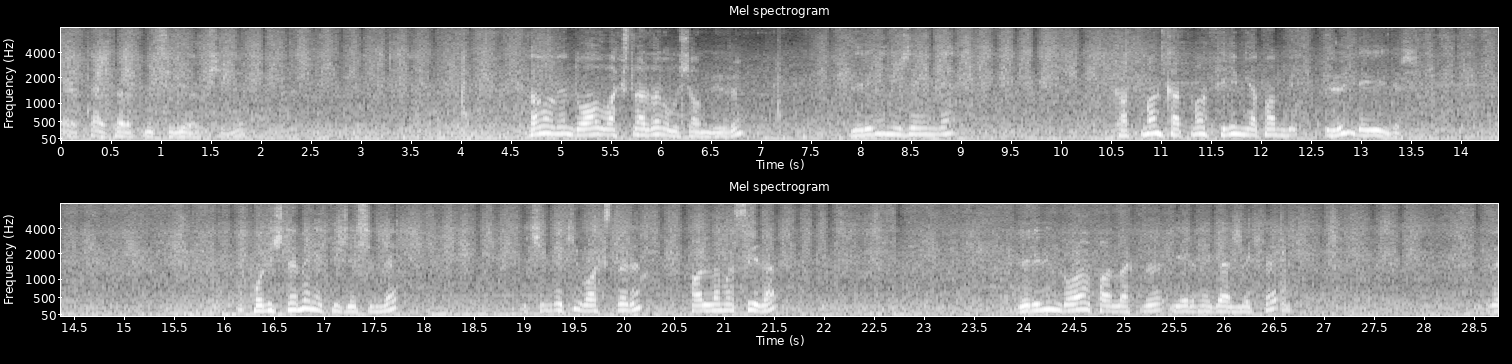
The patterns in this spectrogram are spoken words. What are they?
Evet, her tarafını siliyorum şimdi. tamamen doğal vakslardan oluşan bir ürün. Derinin yüzeyinde katman katman film yapan bir ürün değildir. Polişleme neticesinde içindeki vaksların parlamasıyla derinin doğal parlaklığı yerine gelmekte ve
